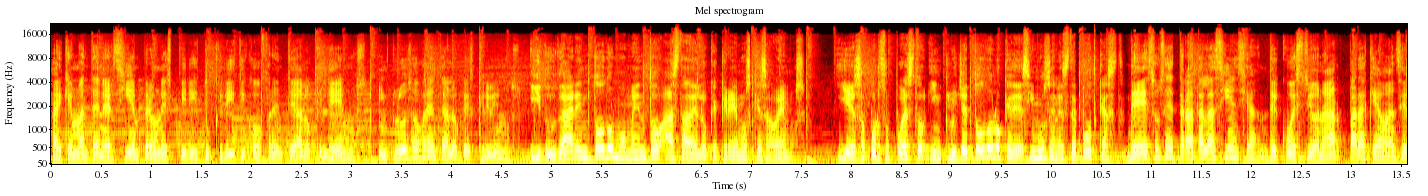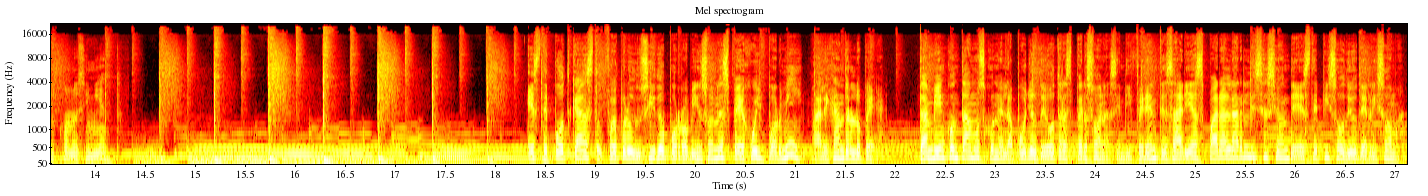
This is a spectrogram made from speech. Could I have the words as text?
Hay que mantener siempre un espíritu crítico frente a lo que leemos, incluso frente a lo que escribimos. Y dudar en todo momento hasta de lo que creemos que sabemos. Y eso, por supuesto, incluye todo lo que decimos en este podcast. De eso se trata la ciencia, de cuestionar para que avance el conocimiento. Este podcast fue producido por Robinson Espejo y por mí, Alejandro Lopera. También contamos con el apoyo de otras personas en diferentes áreas para la realización de este episodio de Rizoma.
